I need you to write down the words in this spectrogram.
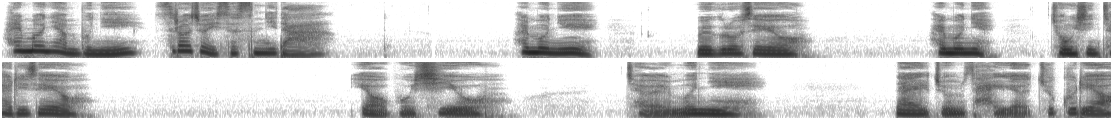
할머니 한 분이 쓰러져 있었습니다. 할머니, 왜 그러세요? 할머니, 정신 차리세요. 여보시오. 젊은이, 날 좀 살려주구려.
